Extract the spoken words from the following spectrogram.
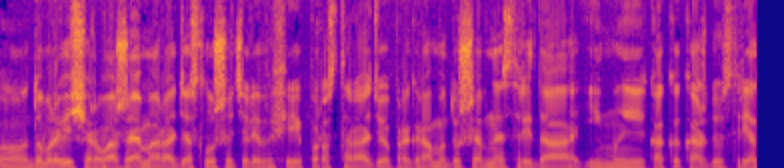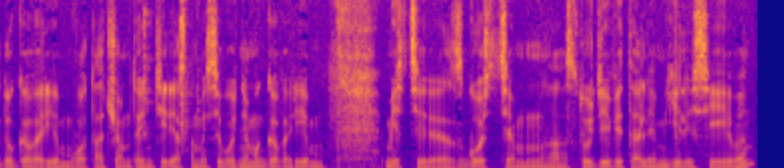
Э, добрый вечер, уважаемые радиослушатели. В эфире «Просто радио», программа «Душевная среда». И мы, как и каждую среду, говорим вот о чем-то интересном. И сегодня мы говорим вместе с гостем студии Виталием Елисеевым.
